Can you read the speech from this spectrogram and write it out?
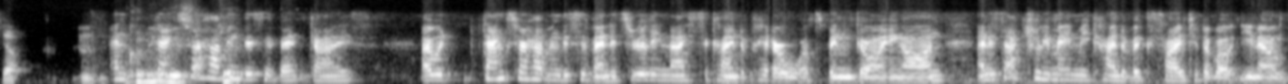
Yep. Mm-hmm. And thanks for having this event, guys. I would thanks for having this event. It's really nice to kind of hear what's been going on. And it's actually made me kind of excited about, you know,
